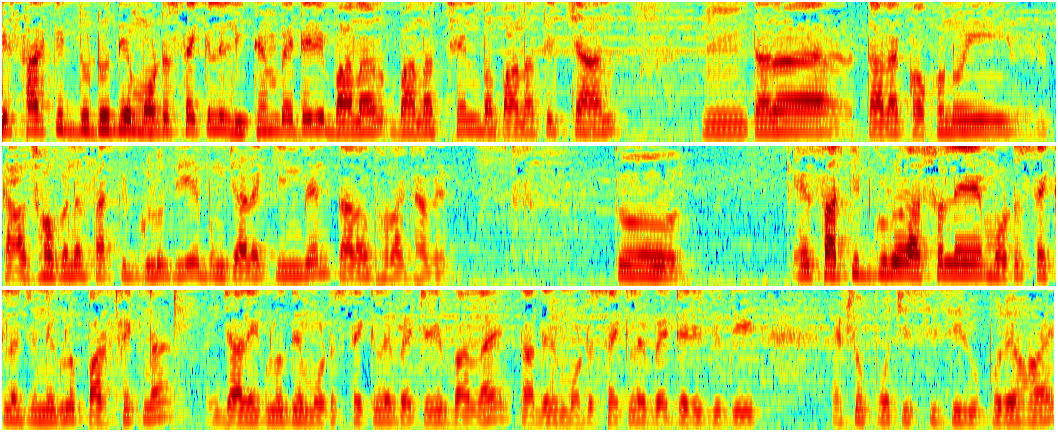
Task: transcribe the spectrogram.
এই সার্কিট দুটো দিয়ে মোটরসাইকেলে লিথিয়াম ব্যাটারি বানা, বানাচ্ছেন বা বানাতে চান তারা তারা কখনোই কাজ হবে না সার্কিটগুলো দিয়ে, এবং যারা কিনবেন, তারাও ধরা খাবেন। তো এই সার্কিটগুলোর আসলে মোটরসাইকেলের জন্য এগুলো পারফেক্ট না। যারা এগুলো দিয়ে মোটরসাইকেলের ব্যাটারি বানায়, তাদের মোটরসাইকেলের ব্যাটারি যদি একশো পঁচিশ সিসির উপরে হয়,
